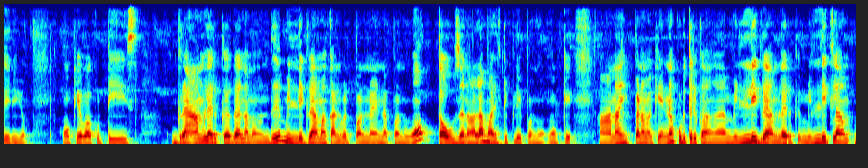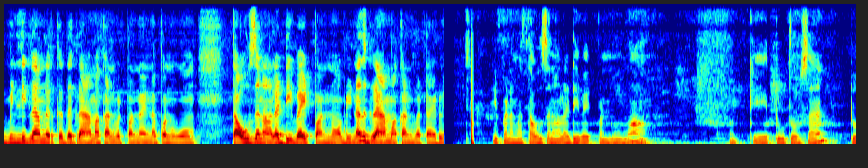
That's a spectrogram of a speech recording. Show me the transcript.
தெரியும். ஓகேவா குட்டீஸ்? கிராமில் இருக்கிறத நம்ம வந்து மில்லிகிராமாக கன்வெர்ட் பண்ண என்ன பண்ணுவோம்? தௌசண்டால் மல்டிப்ளை பண்ணுவோம். ஓகே ஆனால் இப்போ நமக்கு என்ன கொடுத்துருக்காங்க? மில்லிகிராமில் இருக்குது மில்லிகிராம் மில்லிகிராமில் இருக்கிறத கிராமாக கன்வெர்ட் பண்ணோம் என்ன பண்ணுவோம்? தௌசண்டால் டிவைட் பண்ணோம் அப்படின்னா அது கிராமாக கன்வெர்ட் ஆகிடும் இப்போ நம்ம தௌசண்டால் டிவைட் பண்ணுவோமா? Okay two thousand two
